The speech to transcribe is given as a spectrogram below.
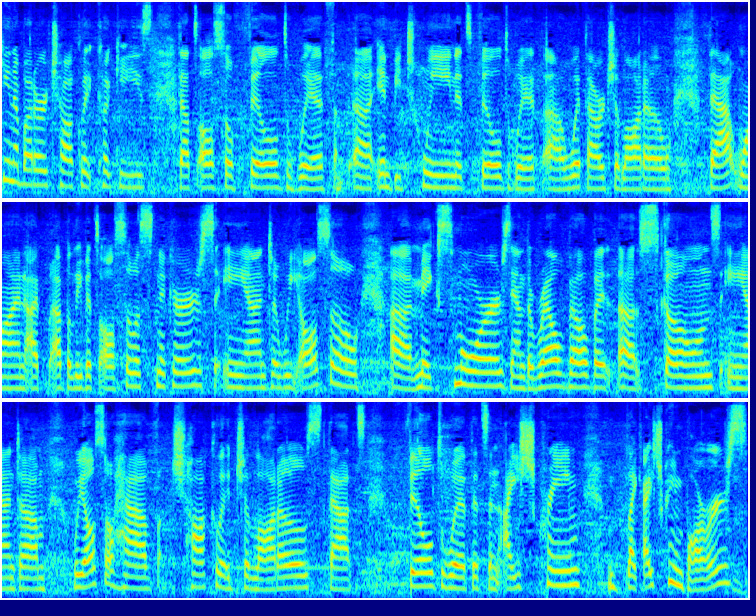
peanut butter chocolate cookies. That's also filled with, uh, in between, it's filled with uh, with our gelato. That one, I, I believe it's also a Snickers. And we also uh, make s'mores and the red velvet uh, scones. And um, we also have chocolate gelatos that's filled with it's an ice cream like ice cream bars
